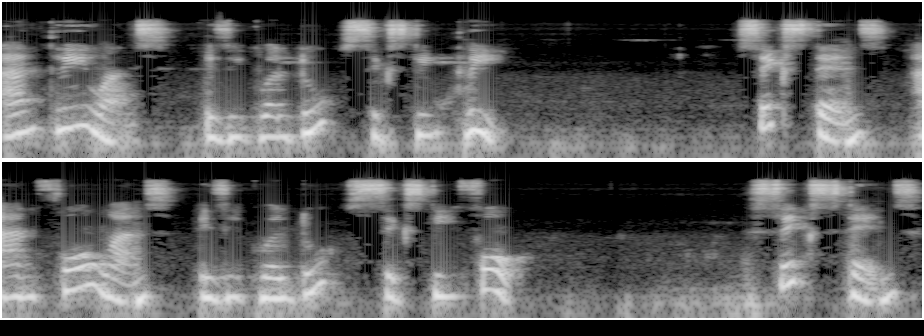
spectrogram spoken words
and 3 ones is equal to 63. 6 tens and 4 ones is equal to 64. 6 tens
